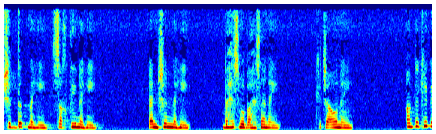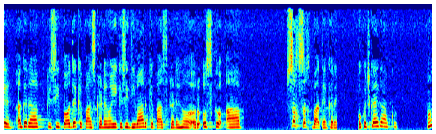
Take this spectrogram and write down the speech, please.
شدت نہیں، سختی نہیں، ٹینشن نہیں۔ بحث مباحثہ نہیں، کھچاؤ نہیں۔ آپ دیکھیے کہ اگر آپ کسی پودے کے پاس کھڑے ہوں یا کسی دیوار کے پاس کھڑے ہوں اور اس کو آپ سخت سخت باتیں کریں، وہ کچھ کہے گا آپ کو؟ ہاں؟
